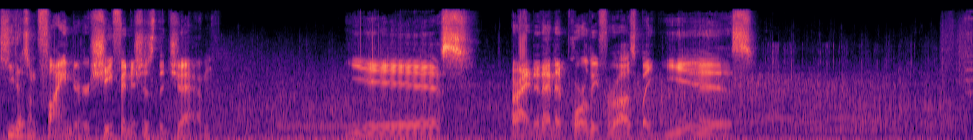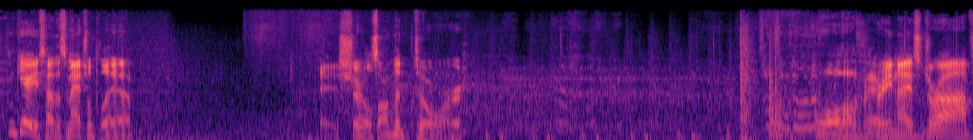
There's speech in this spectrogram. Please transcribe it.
he doesn't find her. She finishes the gen. Yes. All right, it ended poorly for us, but yes. I'm curious how this match will play out. Hey, Cheryl's on the door. Oh, very nice drop.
